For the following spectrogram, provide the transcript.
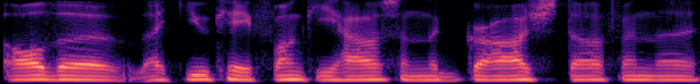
all the like UK funky house and the garage stuff and the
